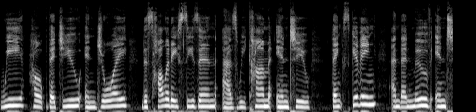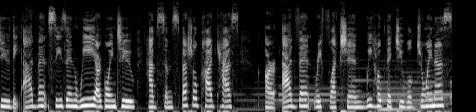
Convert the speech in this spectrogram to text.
We hope that you enjoy this holiday season as we come into Thanksgiving and then move into the Advent season. We are going to have some special podcasts, our Advent reflection. We hope that you will join us.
